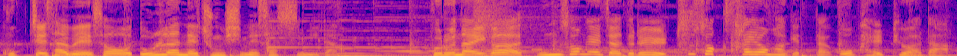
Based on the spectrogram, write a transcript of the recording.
국제사회에서 논란의 중심에 섰습니다. 브루나이가 동성애자들을 투석 사형하겠다고 발표하다.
